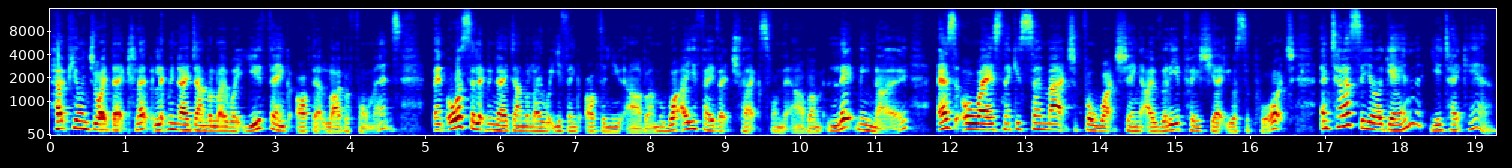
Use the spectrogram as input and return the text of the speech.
Hope you enjoyed that clip. Let me know down below what you think of that live performance. And also let me know down below what you think of the new album. What are your favourite tracks from the album? Let me know. As always, thank you so much for watching. I really appreciate your support. Until I see you again, you take care.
